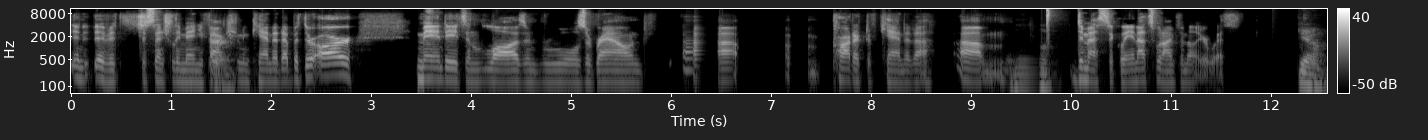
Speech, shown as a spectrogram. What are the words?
if it's essentially manufactured in Canada. But there are mandates and laws and rules around uh, product of Canada um, Mhm. domestically, and that's what I'm familiar with. Yeah.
